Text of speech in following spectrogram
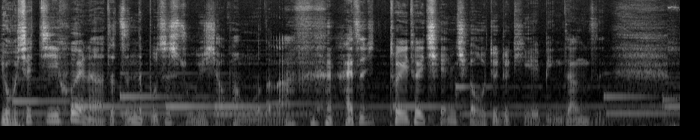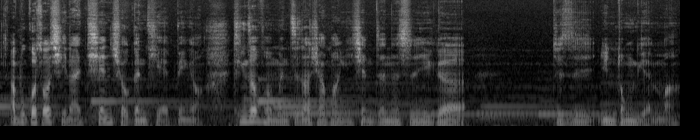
有些机会呢，这真的不是属于小胖我的啦，还是推推铅球、丢丢铁饼这样子啊。不过说起来，铅球跟铁饼哦，听众朋友们知道小胖以前真的是一个就是运动员嘛，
